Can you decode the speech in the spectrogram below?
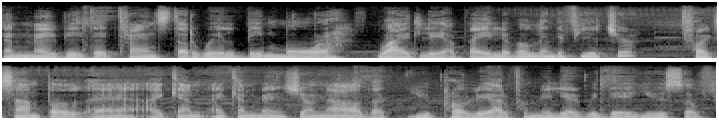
and maybe the trends that will be more widely available in the future. For example, uh, I can I can mention now that you probably are familiar with the use of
